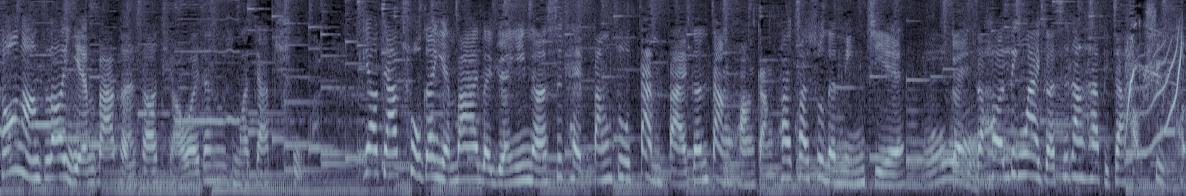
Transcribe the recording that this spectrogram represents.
通常知道盐巴可能是要调味，但是为什么要加醋啊？要加醋跟盐巴的原因呢，是可以帮助蛋白跟蛋黄赶快快速的凝结，哦，对，然后另外一个是让它比较好去壳。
